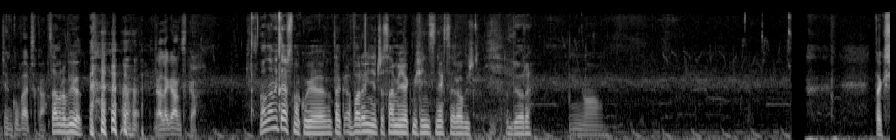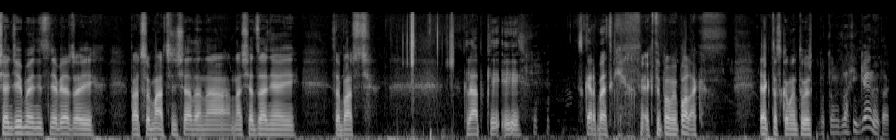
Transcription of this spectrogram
Dziękóweczka. Sam robiłem. Elegancka. No ona mi też smakuje. Tak awaryjnie czasami jak mi się nic nie chce robić, to biorę. No. Tak siedzimy, nic nie bierze i patrzę, Marcin siada na, na siedzenie i zobaczcie. Klapki i skarpetki, jak typowy Polak. Jak to skomentujesz? Bo to dla higieny tak,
